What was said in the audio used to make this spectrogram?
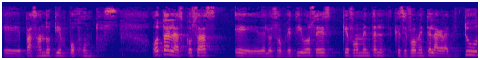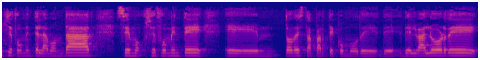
eh, pasando tiempo juntos. Otra de las cosas eh, de los objetivos es que, fomenten, que se fomente la gratitud, se fomente la bondad, se, se fomente eh, toda esta parte como de, del valor de,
